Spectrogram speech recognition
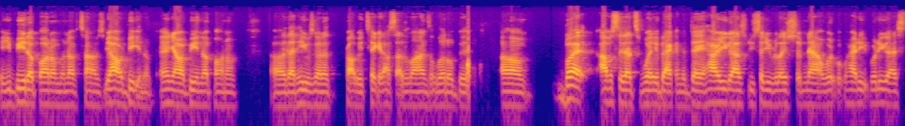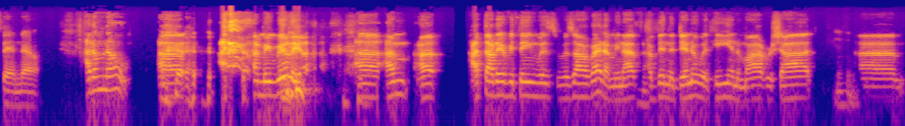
you beat up on him enough times. Y'all were beating him, and y'all were beating up on him. Uh, that he was gonna probably take it outside the lines a little bit. Um, but obviously, that's way back in the day. How are you guys? You said your relationship now. Where, how do you, where do you guys stand now? I don't know. Uh, I mean, really, uh, uh I'm. I thought everything was was all right. I mean, I've I've been to dinner with he and Ahmad Rashad. Mm-hmm. Um,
